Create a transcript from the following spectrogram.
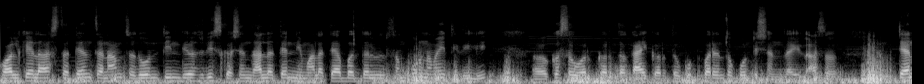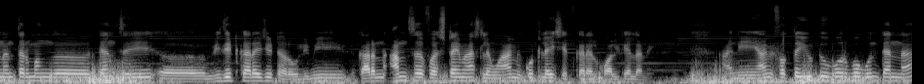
कॉल केला असता त्यांचं आणि आमचं दोन तीन दिवस डिस्कशन झालं. त्यांनी मला त्याबद्दल संपूर्ण माहिती दिली. कसं वर्क करतं काय करतं कुठपर्यंत कोटेशन जाईल असं. त्यानंतर मग अ, त्यांचे व्हिजिट करायची ठरवली. मी कारण आमचं फर्स्ट टाईम असल्यामुळे आम्ही कुठल्याही शेतकऱ्याला कॉल केला नाही. आणि आम्ही फक्त यूट्यूबवर बघून त्यांना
